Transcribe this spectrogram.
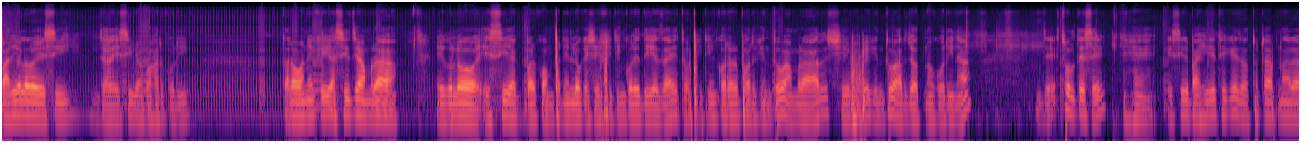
বাড়িওয়ালা রয়েছি যারা এসি ব্যবহার করি, তারা অনেকেই আছি যে আমরা এগুলো এসি একবার কোম্পানির লোক এসে ফিটিং করে দিয়ে যায়। তো ফিটিং করার পর কিন্তু আমরা আর সেভাবে কিন্তু আর যত্ন করি না যে চলতেছে। হ্যাঁ এসির বাহিরে থেকে যতটা আপনারা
